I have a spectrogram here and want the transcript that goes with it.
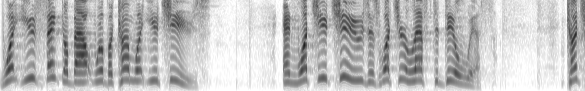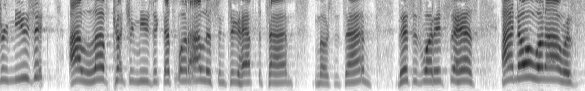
What you think about will become what you choose. And what you choose is what you're left to deal with. Country music, I love country music. That's what I listen to half the time, most of the time. This is what it says. I know what I was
